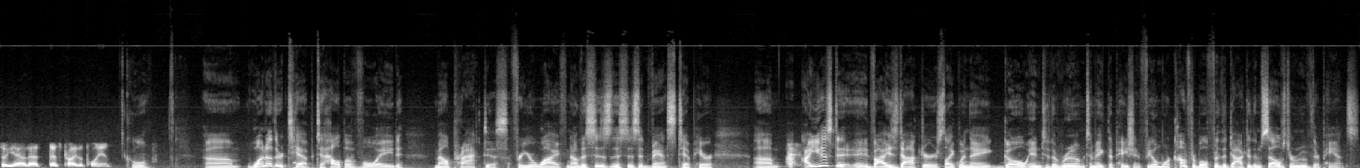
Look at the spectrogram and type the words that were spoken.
so yeah, that that's probably the plan. Cool. Um, one other tip to help avoid malpractice for your wife. Now, this is this is advanced tip here. Um, I, I used to advise doctors, like when they go into the room, to make the patient feel more comfortable, for the doctor themselves to remove their pants.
